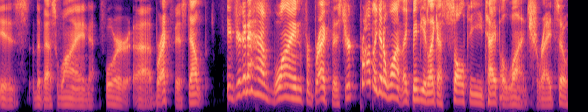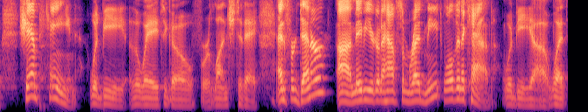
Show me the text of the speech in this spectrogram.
is the best wine for uh, breakfast. Now, if you're going to have wine for breakfast, you're probably going to want like maybe like a salty type of lunch, right? So champagne would be the way to go for lunch today. And for dinner, uh, maybe you're going to have some red meat. Well, then a cab would be uh, what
